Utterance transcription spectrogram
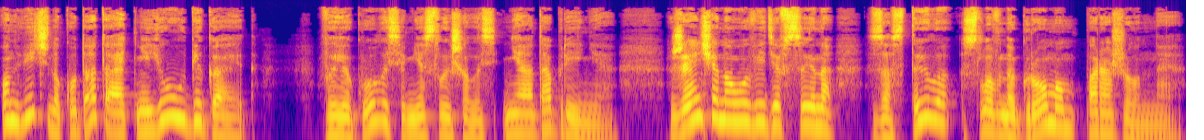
Он вечно куда-то от нее убегает». В ее голосе мне слышалось неодобрение. Женщина, увидев сына, застыла, словно громом пораженная.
